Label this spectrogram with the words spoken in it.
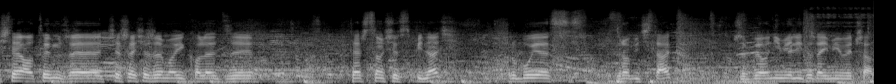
Myślę o tym, że cieszę się, że moi koledzy też chcą się wspinać. Próbuję zrobić tak, żeby oni mieli tutaj miły czas.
